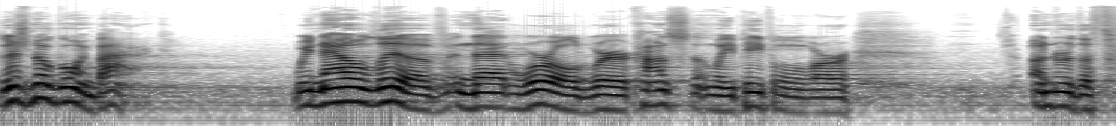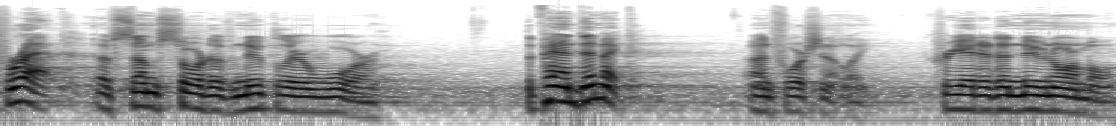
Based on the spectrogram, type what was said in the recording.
There's no going back. We now live in that world where constantly people are under the threat of some sort of nuclear war. The pandemic, unfortunately, created a new normal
